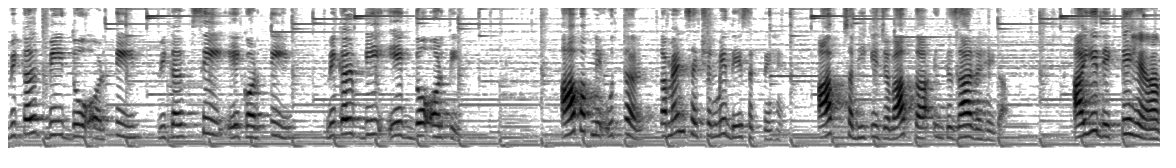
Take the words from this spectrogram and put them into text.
विकल्प बी, दो और तीन। विकल्प सी, एक और तीन। विकल्प डी, एक, दो और तीन। आप अपने उत्तर कमेंट सेक्शन में दे सकते हैं। आप सभी के जवाब का इंतज़ार रहेगा। आइए देखते हैं आप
